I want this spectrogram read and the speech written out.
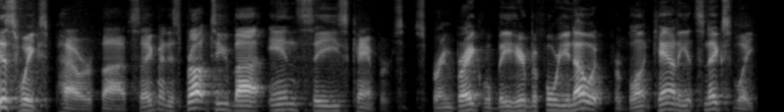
This week's Power 5 segment is brought to you by NC's Campers. Spring break will be here before you know it. For Blount County, it's next week.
